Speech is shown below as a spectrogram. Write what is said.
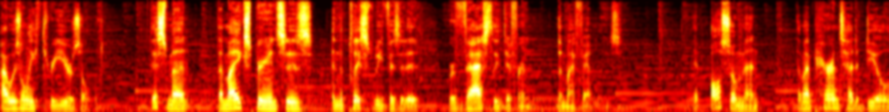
I was only three years old. This meant that my experiences and the places we visited were vastly different than my family's. It also meant that my parents had to deal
